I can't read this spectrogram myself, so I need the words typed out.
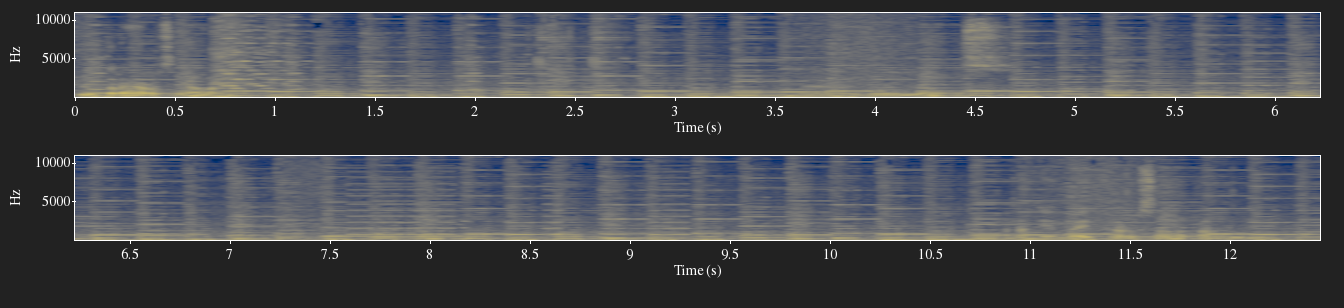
Filternya harus nyala. Nah ini lebih bagus. Anak yang baik harus sarapan dulu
